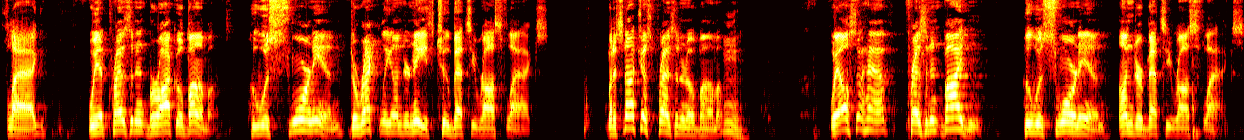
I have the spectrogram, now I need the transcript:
flag, we have President Barack Obama, who was sworn in directly underneath two Betsy Ross flags. But it's not just President Obama. Mm. We also have President Biden, who was sworn in under Betsy Ross flags.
